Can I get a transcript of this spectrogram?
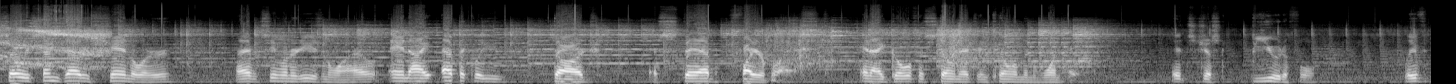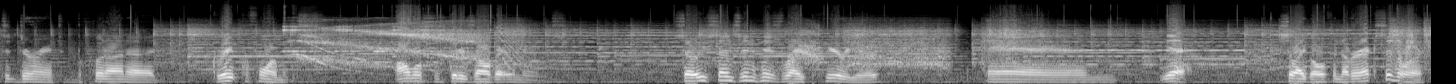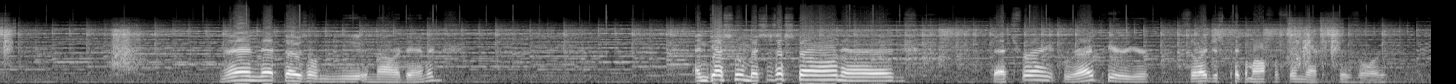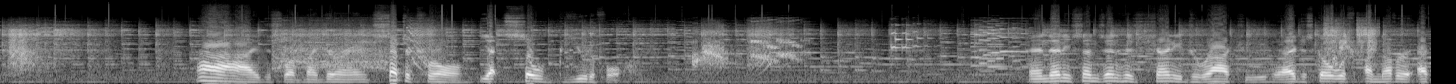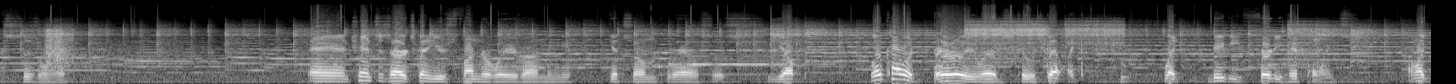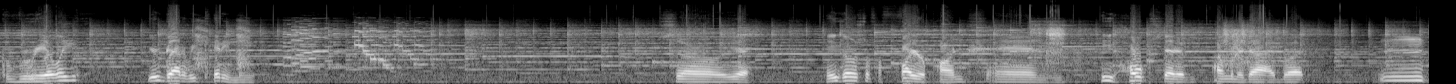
So he sends out his Chandelure. I haven't seen one of these in a while, and I epically dodge a stab fire blast, and I go with a stone edge and kill him in one hit. It's just beautiful. Leave it to Durant to put on a great performance. Almost as good as all that remains. So he sends in his Rhyperior. And yeah. So I go with another X-Scissor. And that does a neat amount of damage. And guess who misses a Stone Edge? That's right, Rhyperior. So I just pick them off with the X-Scissor. Ah, I just love my Durant. Such a troll, yet so beautiful. And then he sends in his shiny Jirachi. I just go with another X-Scissor. And chances are it's going to use Thunder Wave on me. Get some paralysis. Yup. Look how it barely lives, too. It's got like, like maybe 30 hit points. I'm like, really? You gotta be kidding me. So, yeah. He goes with a fire punch, and he hopes that I'm gonna die, but, mm,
